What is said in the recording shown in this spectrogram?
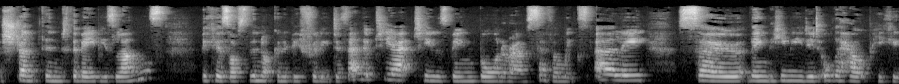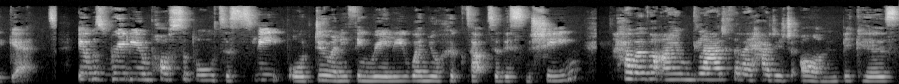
strengthened the baby's lungs because obviously they're not going to be fully developed yet. He was being born around seven weeks early, so they, he needed all the help he could get. It was really impossible to sleep or do anything really when you're hooked up to this machine. However, I am glad that I had it on because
